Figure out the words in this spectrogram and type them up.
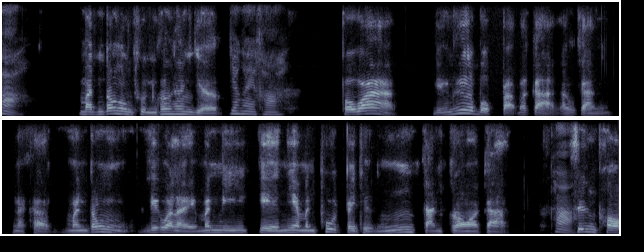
ค่ะๆมันต้องลงทุนค่อนข้างเยอะ ยังไงคะ เพราะว่า อย่างเรื่องระบบปรับอากาศแล้วกันนะครับ มันต้องเรียกว่าอะไร มันมีเกณฑ์เนี่ยมันพูดไปถึงการกรองอากาศค่ะซึ่งพอ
